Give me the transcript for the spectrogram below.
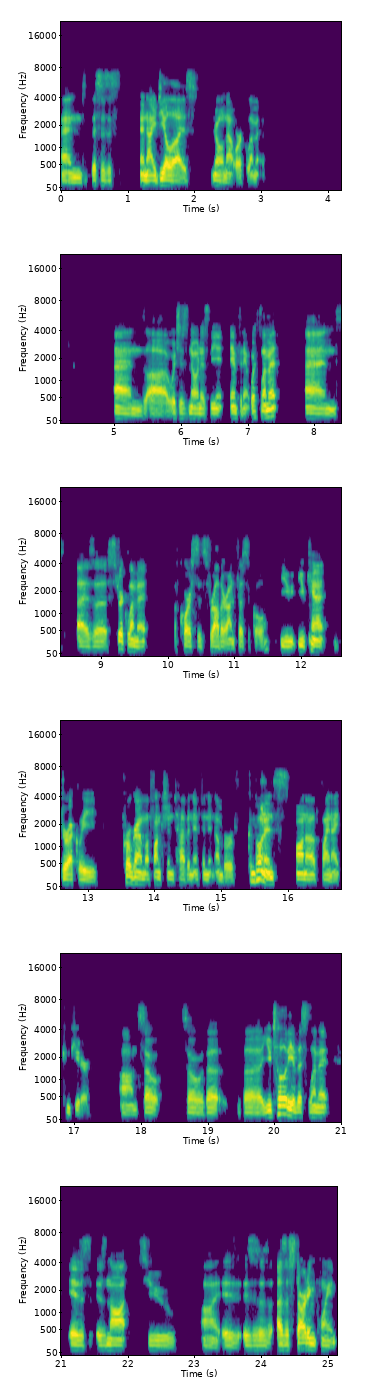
And this is an idealized neural network limit, and uh, which is known as the infinite width limit. And as a strict limit, of course, it's rather unphysical. You, you can't directly program a function to have an infinite number of components on a finite computer. Um, so so the the utility of this limit is is not to uh, is, is as a starting point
